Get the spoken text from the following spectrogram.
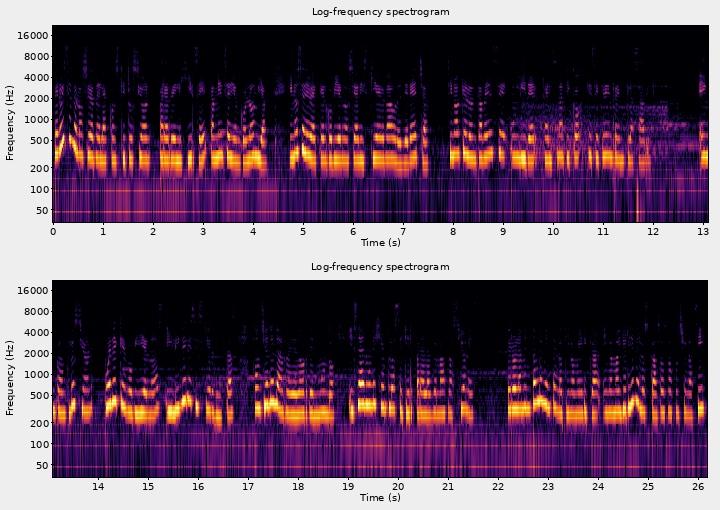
Pero ese manoseo de la Constitución para reelegirse también se dio en Colombia, y no se debe a que el gobierno sea de izquierda o de derecha, sino a que lo encabece un líder carismático que se cree irreemplazable. En conclusión, puede que gobiernos y líderes izquierdistas funcionen alrededor del mundo y sean un ejemplo a seguir para las demás naciones, pero lamentablemente en Latinoamérica en la mayoría de los casos no funciona así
